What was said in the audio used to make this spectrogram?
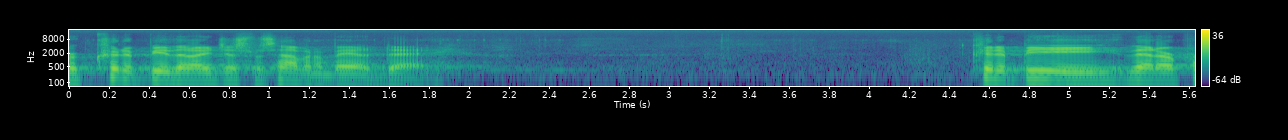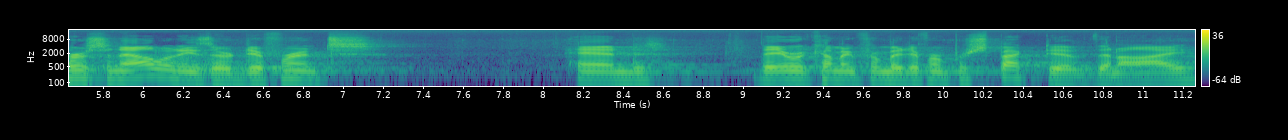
Or could it be that I just was having a bad day? Could it be that our personalities are different and they were coming from a different perspective than I,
